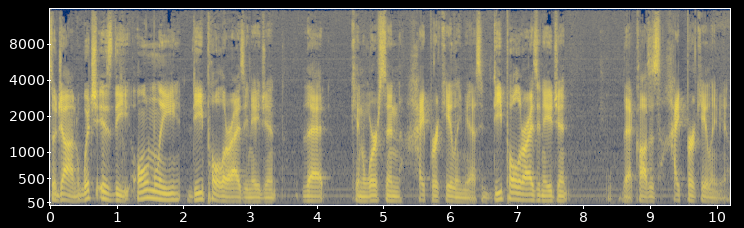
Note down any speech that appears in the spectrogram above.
So, John, which is the only depolarizing agent that can worsen hyperkalemia? It's a depolarizing agent that causes hyperkalemia.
